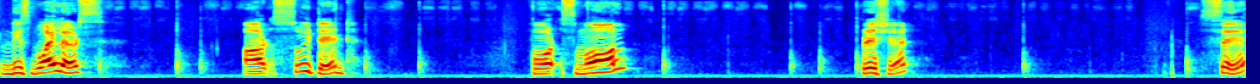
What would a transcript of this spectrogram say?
these boilers are suited for small pressure say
